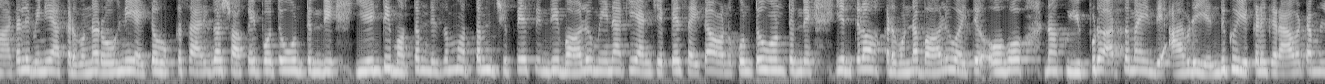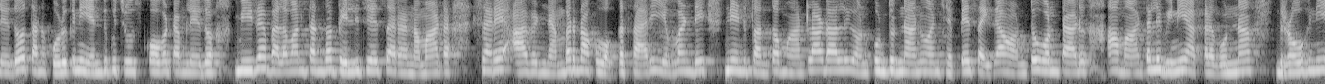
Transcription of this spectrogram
మాటలు విని అక్కడ ఉన్న రోహిణి అయితే ఒక్కసారిగా షాక్ అయిపోతూ ఉంటుంది. ఏంటి మొత్తం నిజం మొత్తం చెప్పేసింది బాలు మీనాకి అని చెప్పేసి అయితే అనుకుంటూ ఉంటుంది. ఇంతలో అక్కడ ఉన్న బాలు అయితే ఓహో నాకు ఇప్పుడు అర్థమైంది. ఆవిడ ఎందుకు ఇక్కడికి రావటం లేదో తన కొడుకుని ఎందుకు చూసుకోవటం లేదో మీరే బలవంతంగా పెళ్ళి చేశారన్నమాట. సరే ఆవిడ నెంబర్ నాకు ఒక్కసారి ఇవ్వండి నేను తనతో మాట్లాడాలి అనుకుంటున్నాను అని చెప్పేసి అయితే అంటూ ఉంటాడు. ఆ మాటలు విని అక్కడ ఉన్న రోహిణి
